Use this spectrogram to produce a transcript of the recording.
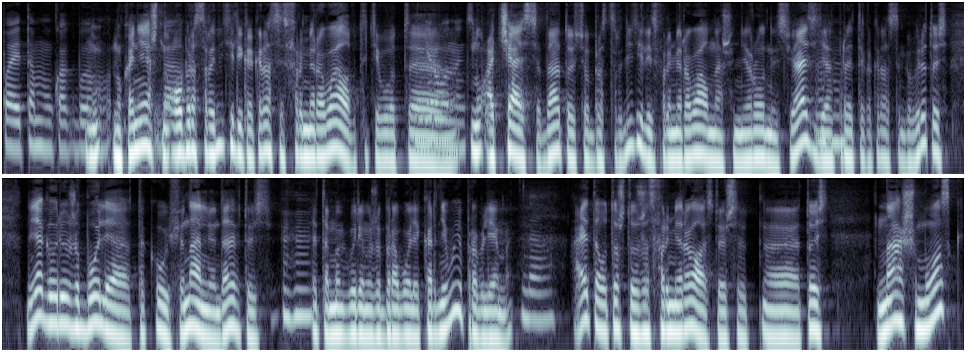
Поэтому как бы... Ну, ну, конечно, да. образ родителей как раз и сформировал вот эти вот, э, Нейронные ну, цепи. отчасти, да, то есть образ родителей сформировал наши нейронные связи, я Мгм. про это как раз и говорю, то есть, но я говорю уже более такую финальную, да, то есть Мгм. это мы говорим уже про более корневые проблемы, Да. а это вот то, что уже сформировалось, то есть, э, то есть наш мозг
